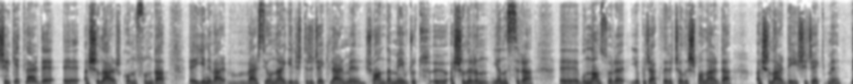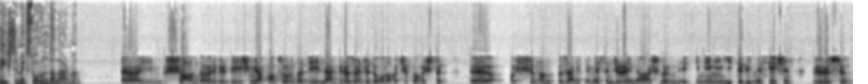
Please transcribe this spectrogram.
Şirketler de e, aşılar konusunda e, yeni ver, versiyonlar geliştirecekler mi? Şu anda mevcut e, aşıların yanı sıra e, bundan sonra yapacakları çalışmalarda aşılar değişecek mi? Değiştirmek zorundalar mı? Ee, şu anda öyle bir değişim yapmak zorunda değiller. Biraz önce de onu açıklamıştık. Ee, aşının özellikle messenger RNA aşılarının etkinliğinin yitebilmesi için virüsün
